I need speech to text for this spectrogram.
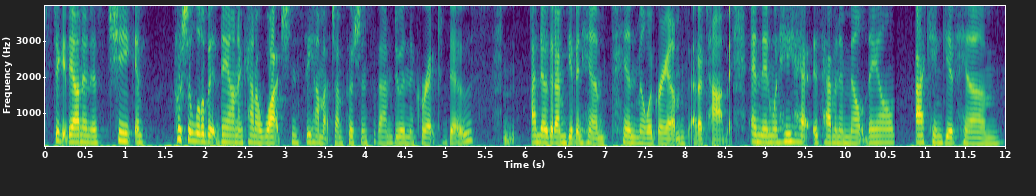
stick it down in his cheek and push a little bit down and kind of watch and see how much I'm pushing so that I'm doing the correct dose. I know that I'm giving him 10 milligrams at a time. And then when he ha is having a meltdown, I can give him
